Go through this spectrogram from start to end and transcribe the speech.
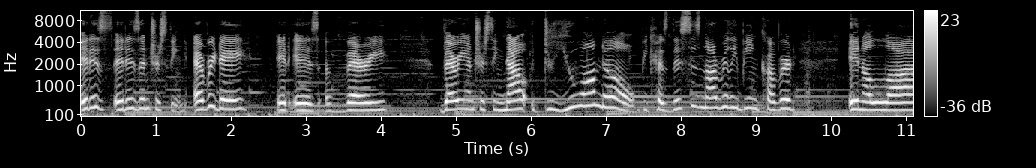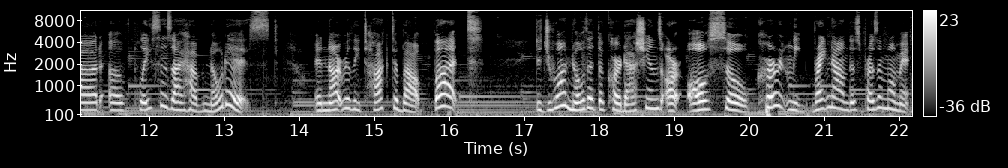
it is it is interesting. Every day it is very very interesting. Now, do you all know because this is not really being covered in a lot of places I have noticed and not really talked about, but did you all know that the Kardashians are also currently, right now, in this present moment,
